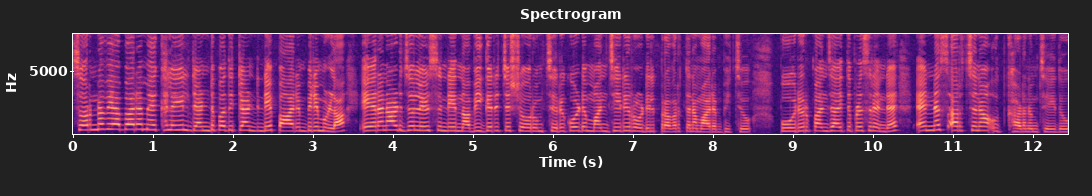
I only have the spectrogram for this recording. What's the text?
സ്വർണ വ്യാപാര മേഖലയിൽ രണ്ട് പതിറ്റാണ്ടിന്റെ പാരമ്പര്യമുള്ള ഏറനാട് ജ്വല്ലേഴ്സിന്റെ നവീകരിച്ച ഷോറൂം ചെറുകോട് മഞ്ചേരി റോഡിൽ പ്രവർത്തനം ആരംഭിച്ചു Poroor panchayat president N S Archana ഉദ്ഘാടനം ചെയ്തു.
